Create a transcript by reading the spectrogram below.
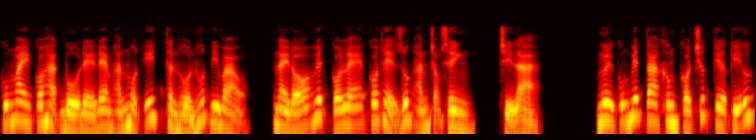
cũng may có hạt bồ đề đem hắn một ít thần hồn hút đi vào, này đó huyết có lẽ có thể giúp hắn trọng sinh, chỉ là ngươi cũng biết ta không có trước kia ký ức,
